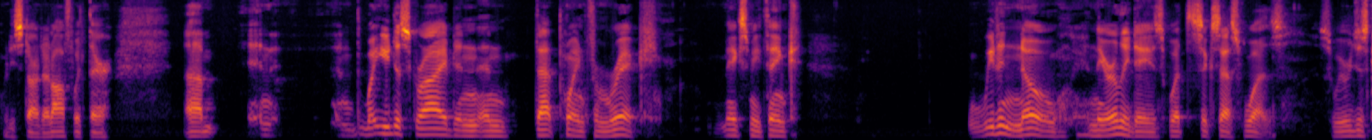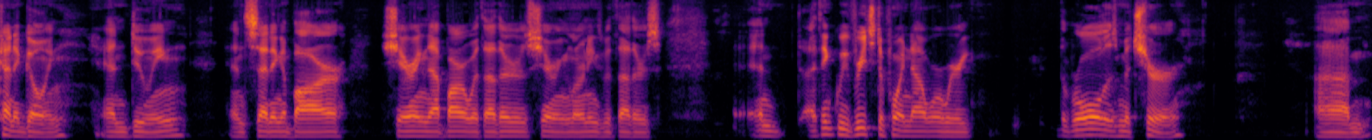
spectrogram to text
what he started off with there. Um, and, and what you described and and that point from Rick makes me think we didn't know in the early days what success was. So we were just kind of going and doing and setting a bar, sharing that bar with others, sharing learnings with others. And I think we've reached a point now where we're the role is mature. Um,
